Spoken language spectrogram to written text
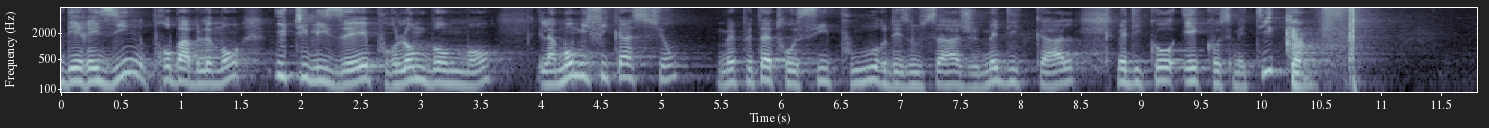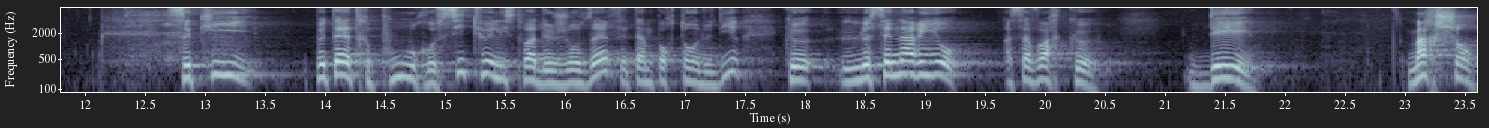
des résines probablement utilisées pour l'embaumement et la momification, mais peut-être aussi pour des usages médicaux et cosmétiques. Ce qui, peut-être pour situer l'histoire de Joseph, est important de dire que le scénario, à savoir que des marchands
